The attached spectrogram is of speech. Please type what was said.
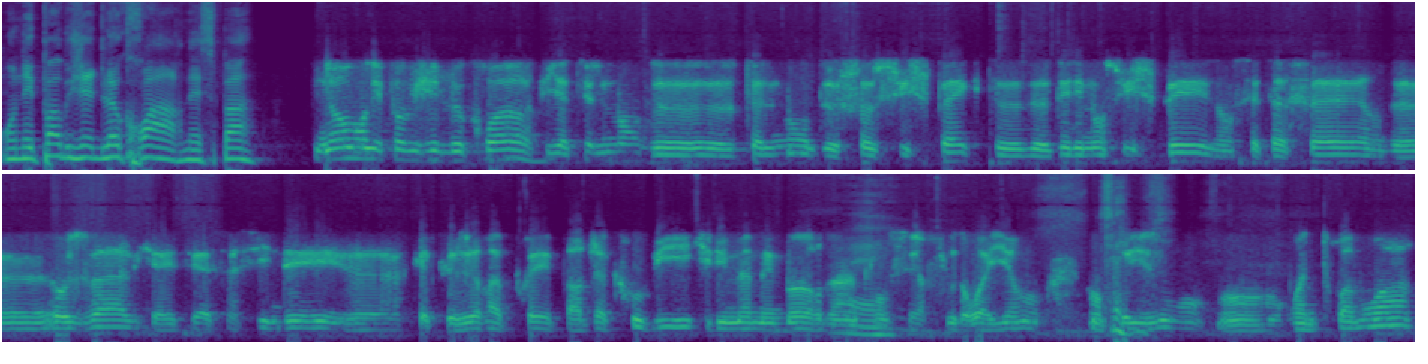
On n'est pas obligé de le croire, n'est-ce pas? Non, on n'est pas obligé de le croire. Puis il y a tellement de tellement de choses suspectes, d'éléments suspects dans cette affaire de Oswald qui a été assassiné euh, quelques heures après par Jack Ruby, qui lui-même est mort d'un cancer foudroyant en prison en moins de trois mois.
